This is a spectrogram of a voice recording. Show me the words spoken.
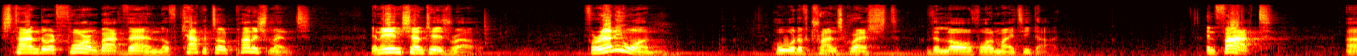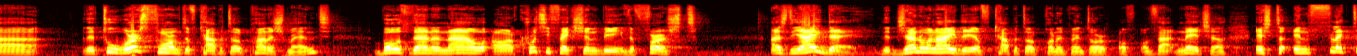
standard form back then of capital punishment in ancient Israel for anyone who would have transgressed the law of Almighty God. In fact, uh, the two worst forms of capital punishment, both then and now, are crucifixion being the first, as the idea the general idea of capital punishment or of, of that nature is to inflict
